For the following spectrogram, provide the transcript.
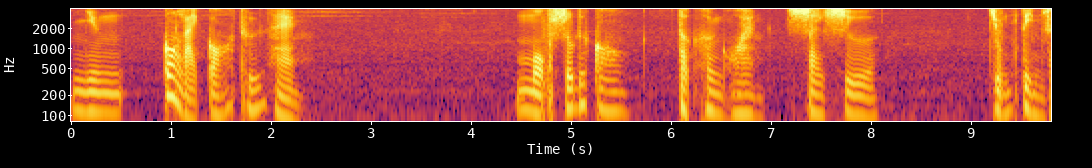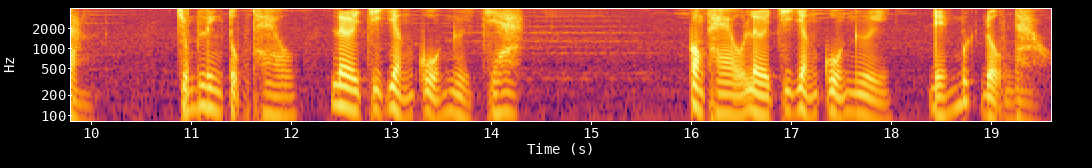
nhưng con lại có thứ hàng một số đứa con thật hân hoan say sưa. Chúng tin rằng chúng liên tục theo lời chỉ dẫn của người cha. Còn theo lời chỉ dẫn của người đến mức độ nào?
